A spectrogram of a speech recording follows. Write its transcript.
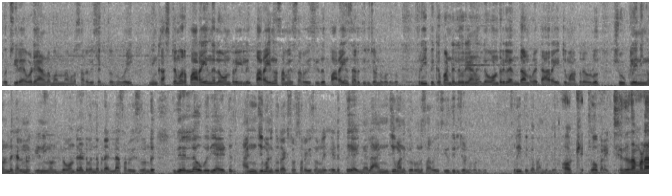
കൊച്ചിയിൽ എവിടെയാണല്ലോ വന്ന് നമ്മൾ സർവീസ് എടുത്തുകൊണ്ട് പോയി. നിങ്ങൾ കസ്റ്റമർ പറയുന്ന ലോണ്ടറിയിൽ പറയുന്ന സമയത്ത് സർവീസ് ചെയ്ത് പറയുന്ന സ്ഥലത്ത് തിരിച്ചുകൊണ്ട് കൊടുക്കും. ഫ്രീ പിക്കപ്പ് ആൻഡ് ഡെലിവറിയാണ് ലോണ്ടറിയിൽ എന്താണ് റേറ്റ് ആ റേറ്റ് മാത്രമേ ഉള്ളൂ. ഷൂ ക്ലീനിങ് ഉണ്ട് ഹെൽമെറ്റ് ക്ലീനിങ് ഉണ്ട് ലോണ്ടറിയായിട്ട് ബന്ധപ്പെട്ട എല്ലാ സർവീസും ഉണ്ട്. ഇതിലെല്ലാം ഉപരിയായിട്ട് അഞ്ച് മണിക്കൂർ എക്സ്ട്രാ സർവീസ് ഉണ്ട്. എടുത്തു കഴിഞ്ഞാൽ അഞ്ച് മണിക്കൂർ കൊണ്ട് സർവീസ് ചെയ്ത് തിരിച്ചുകൊണ്ട് കൊടുക്കും. ഫ്രീ പിക്കപ്പ് ഓക്കെ ഗോബ്രേറ്റ് ഇത് നമ്മുടെ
